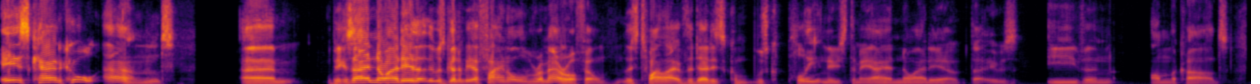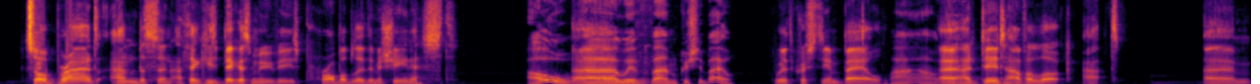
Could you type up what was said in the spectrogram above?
is kind of cool. And um, because I had no idea that there was going to be a final Romero film. This Twilight of the Dead is com- was complete news to me. I had no idea that it was even on the cards. So Brad Anderson, I think his biggest movie is probably The Machinist Oh, uh, Um, with um, Christian Bale. with Christian Bale. Wow. Okay. Uh, I did have a look at um,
